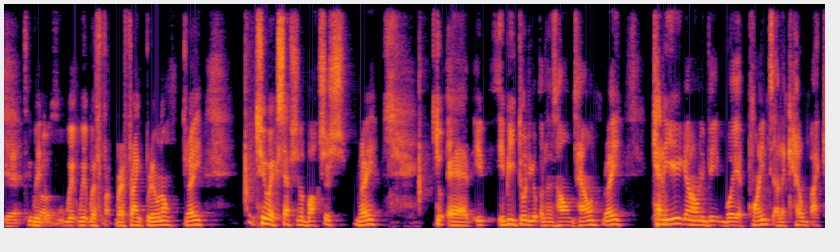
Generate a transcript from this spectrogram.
Yeah, two with, pros. with, with, with, with Frank Bruno, right? Two exceptional boxers, right? Uh, he, he beat Duddy up in his hometown, right? Kenny Egan only beat him by a point and a countback.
